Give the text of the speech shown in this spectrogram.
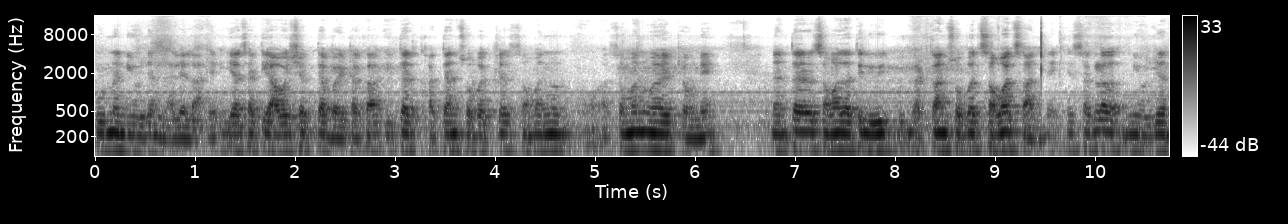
पूर्ण नियोजन झालेलं आहे. यासाठी आवश्यक त्या बैठका इतर खात्यांसोबतच्या समन्व समन्वय ठेवणे नंतर समाजातील विविध घटकांसोबत संवाद साधणे हे सगळं नियोजन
